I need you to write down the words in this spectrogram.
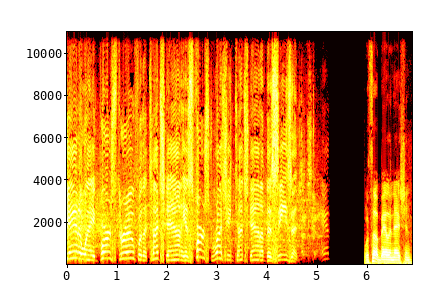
Ganaway burst through for the touchdown, his first rushing touchdown of the season. What's up, Baylor Nation?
